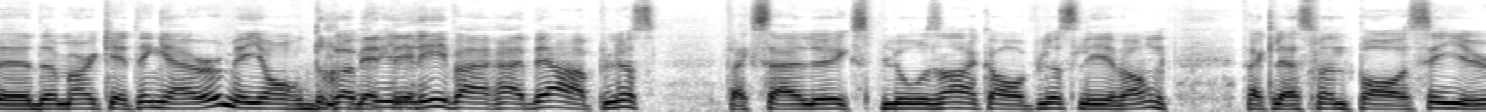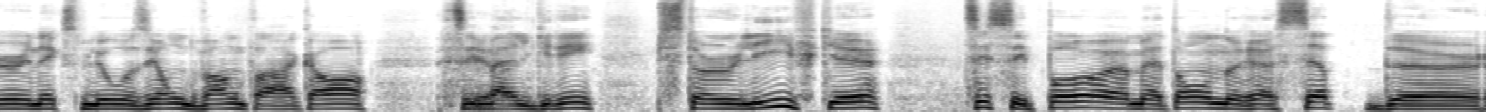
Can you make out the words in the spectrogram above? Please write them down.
euh, de marketing à eux, mais ils ont redroppé le livre à rabais en plus. Fait que ça a explosé encore plus les ventes. Fait que la semaine passée, il y a eu une explosion de ventes encore, C'est malgré. Puis c'est un livre que, tu sais, c'est pas, euh, mettons, une recette d'un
